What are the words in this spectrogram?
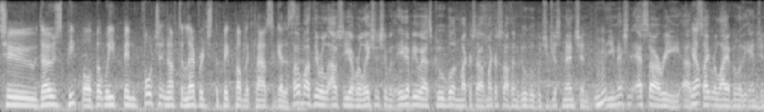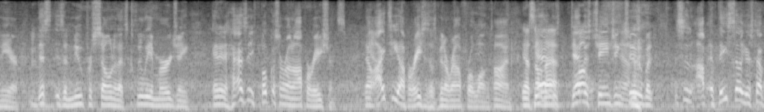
to those people, but we've been fortunate enough to leverage the big public clouds to get us Talk there. about the, obviously you have a relationship with AWS, Google, and Microsoft, Microsoft and Google, which you just mentioned. Mm -hmm. You mentioned SRE, uh, yep. the Site Reliability Engineer. Mm -hmm. This is a new persona that's clearly emerging, and it has a focus around operations. Now, yeah. IT operations has been around for a long time. Yeah, it's dev not Is, dev well, is changing yeah. too, but this is if they sell your stuff,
